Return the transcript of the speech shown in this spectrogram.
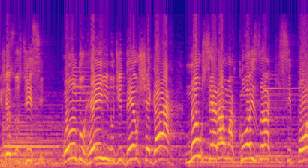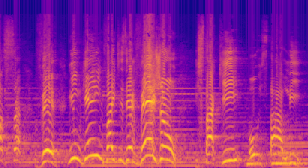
E Jesus disse: Quando o reino de Deus chegar, não será uma coisa que se possa ver. Ninguém vai dizer: Vejam, está aqui ou está ali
